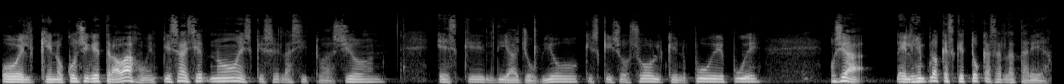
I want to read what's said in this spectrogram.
o el que no consigue trabajo. Empieza a decir, no, es que esa es la situación, es que el día llovió, que es que hizo sol, que no pude, pude. O sea, el ejemplo acá es que toca hacer la tarea.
